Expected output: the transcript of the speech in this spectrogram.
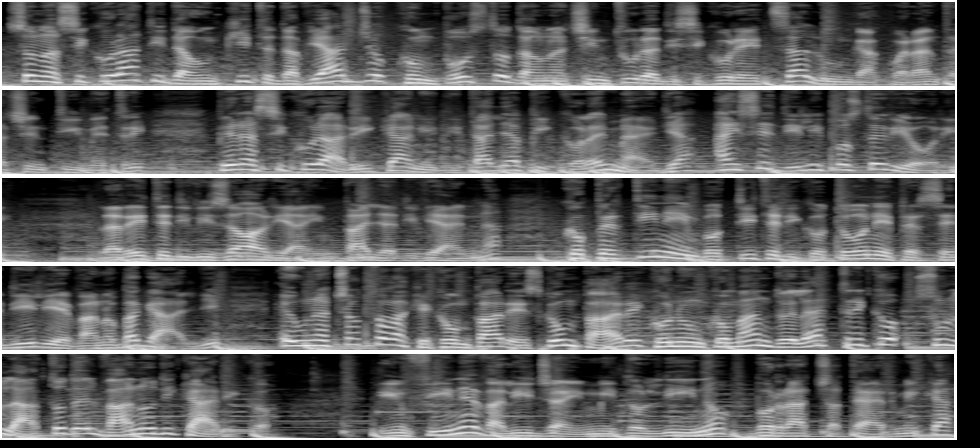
sono assicurati da un kit da viaggio composto da una cintura di sicurezza lunga 40 cm per assicurare i cani di taglia piccola e media ai sedili posteriori, la rete divisoria in paglia di Vienna, copertine imbottite di cotone per sedili e vano bagagli e una ciotola che compare e scompare con un comando elettrico sul lato del vano di carico. Infine valigia in midollino, borraccia termica,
